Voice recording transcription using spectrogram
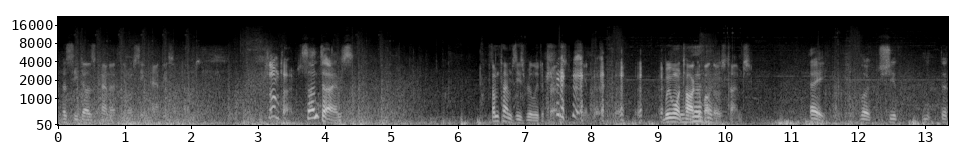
because he does kind of you know seem happy sometimes. Sometimes. Sometimes. Sometimes he's really depressed. you know. We won't talk about those times. Hey, look, she. The,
